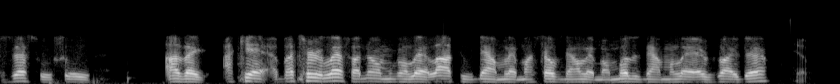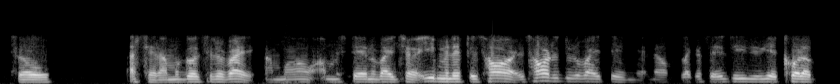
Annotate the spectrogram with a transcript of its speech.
successful. So I was like, I can't. If I turn left, I know I'm gonna let a lot of people down. I'm gonna let myself down, let my mother down, I'm gonna let everybody down. Yep. So I said, I'm gonna go to the right. I'm uh, I'm gonna stay in the right chair, even if it's hard. It's hard to do the right thing. You know, like I said, it's easy to get caught up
